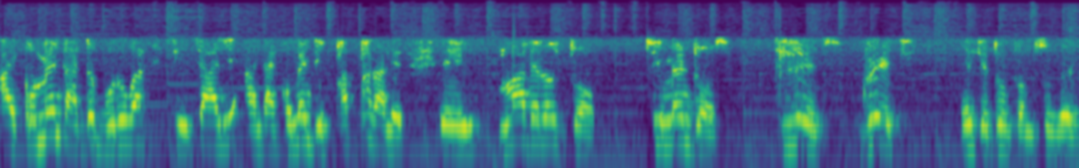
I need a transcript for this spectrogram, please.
I commend Adegboruwa sincerely and I commend the parliament. A marvelous job, tremendous, great, great. Ezedum from Surulere.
